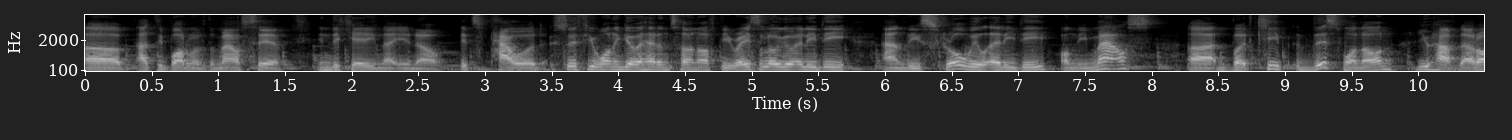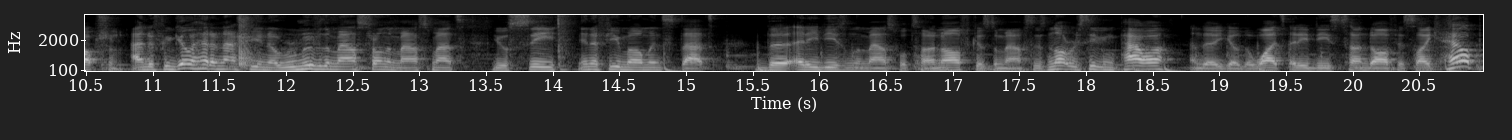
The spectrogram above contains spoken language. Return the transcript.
uh, at the bottom of the mouse here, indicating that, you know, it's powered. So if you want go ahead and turn off the Razer logo LED and the scroll wheel LED on the mouse, uh, but keep this one on, you have that option. And if we go ahead and actually, you know, remove the mouse from the mouse mat, you'll see in a few moments that the LEDs on the mouse will turn off because the mouse is not receiving power. And there you go, the white LEDs turned off. It's like, help,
